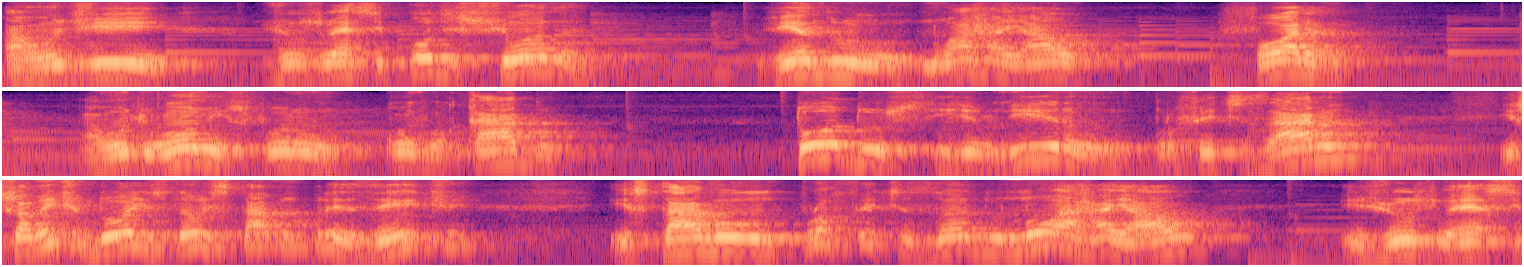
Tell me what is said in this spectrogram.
aonde Josué se posiciona vendo no arraial fora aonde homens foram convocados, todos se reuniram, profetizaram, e somente dois não estavam presentes, estavam profetizando no arraial, e Josué se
